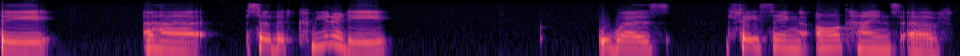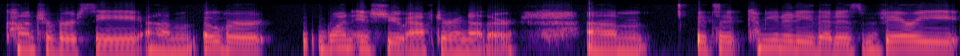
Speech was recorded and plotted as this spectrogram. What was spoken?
the uh, so the community was facing all kinds of controversy um, over one issue after another. Um, it's a community that is very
